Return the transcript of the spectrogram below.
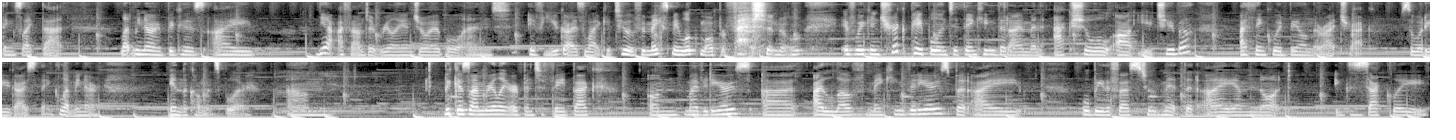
things like that, let me know because I, yeah, I found it really enjoyable. And if you guys like it too, if it makes me look more professional, if we can trick people into thinking that I'm an actual art YouTuber, I think we'd be on the right track. So what do you guys think? Let me know in the comments below. Um, because I'm really open to feedback on my videos. Uh, I love making videos, but I will be the first to admit that I am not exactly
